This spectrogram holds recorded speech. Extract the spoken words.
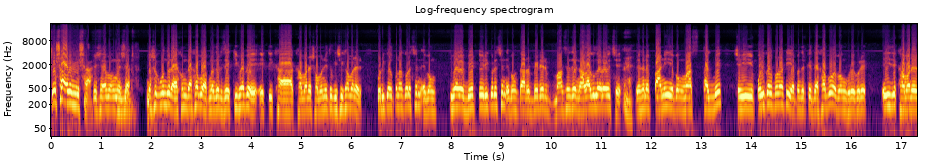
পেশা এবং নেশা। পেশা এবং নেশা। দর্শক বন্ধুরা এখন দেখাবো আপনাদের যে কীভাবে একটি খা- খামারের সমন্বিত কৃষি খামারের পরিকল্পনা করেছেন এবং কীভাবে বেড তৈরি করেছেন এবং তার বেডের মাঝে যে নালাগুলো রয়েছে যেখানে পানি এবং মাছ থাকবে সেই পরিকল্পনাটি আপনাদেরকে দেখাবো এবং ঘুরে ঘুরে এই যে খামারের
